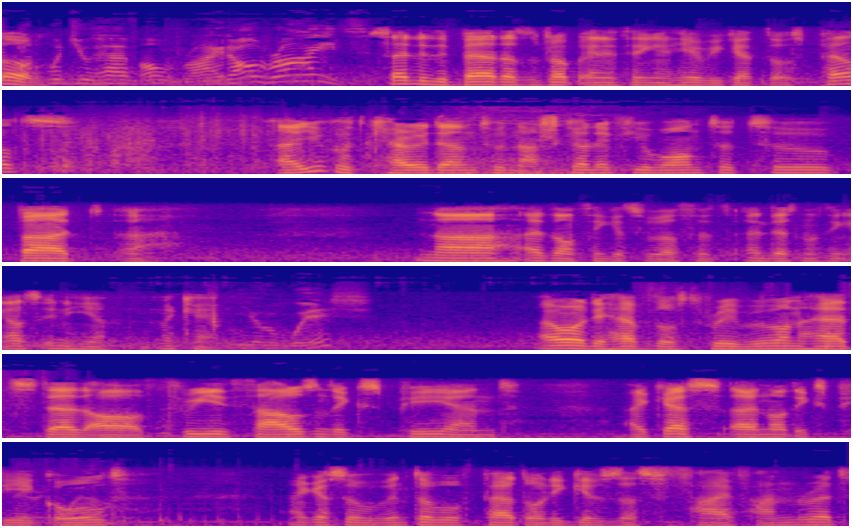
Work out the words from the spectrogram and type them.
So, What would you have? All right, all right. Sadly the bear doesn't drop anything and here we get those pelts. Uh, you could carry them to Nashkel if you wanted to, but uh, nah, I don't think it's worth it and there's nothing else in here. Okay, Your wish? I already have those three Wyvern heads that are 3000 XP and I guess, uh, not XP, gold. I guess a Winter Wolf pelt only gives us 500.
